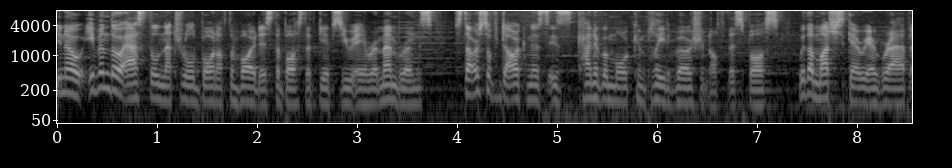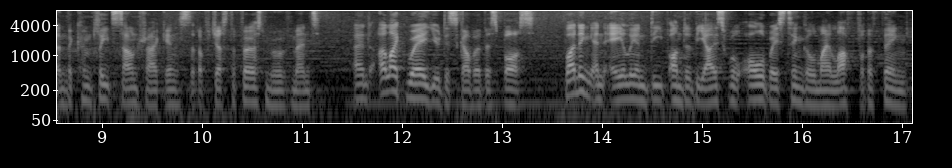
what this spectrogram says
You know, even though Astel Natural Born of the Void is the boss that gives you a remembrance, Stars of Darkness is kind of a more complete version of this boss, with a much scarier grab and the complete soundtrack instead of just the first movement. And I like where you discover this boss. Fighting an alien deep under the ice will always tingle my love for the thing.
